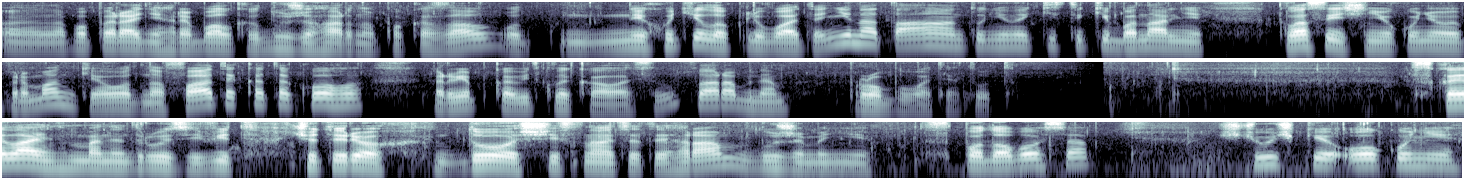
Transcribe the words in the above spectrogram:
е, на попередніх рибалках дуже гарно показав. От не хотіло клювати ні на танту, ні на якісь такі банальні класичні окуньові приманки, а от на фатика такого рибка відкликалася. Ну, зараз будемо пробувати тут. Скайлайн в мене, друзі, від 4 до 16 грам. Дуже мені сподобався. Щучки, окуні,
